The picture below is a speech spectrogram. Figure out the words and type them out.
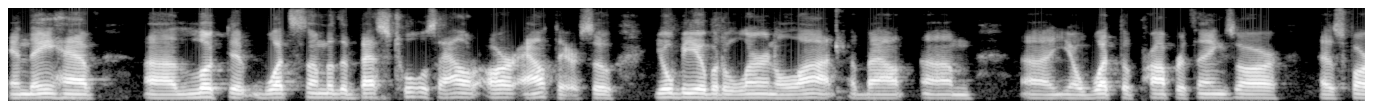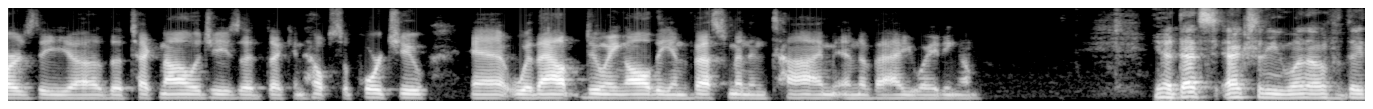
and they have uh, looked at what some of the best tools out are out there. So you'll be able to learn a lot about um, uh, you know what the proper things are as far as the uh, the technologies that, that can help support you uh, without doing all the investment and time in evaluating them. Yeah, that's actually one of the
